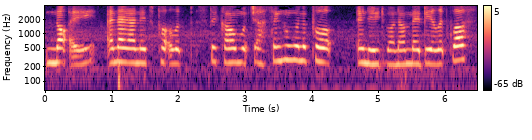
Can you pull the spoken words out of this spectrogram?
knotty. And then I need to put a lipstick on, which I think I'm going to put a nude one on, maybe a lip gloss.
